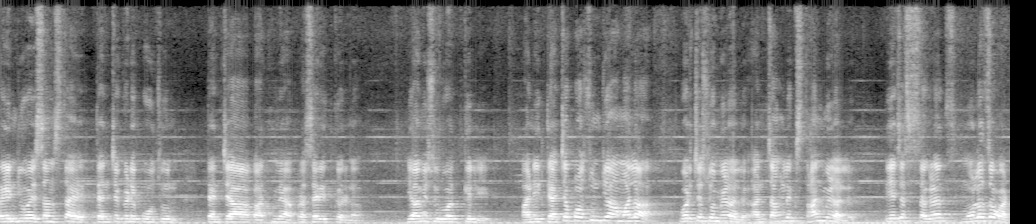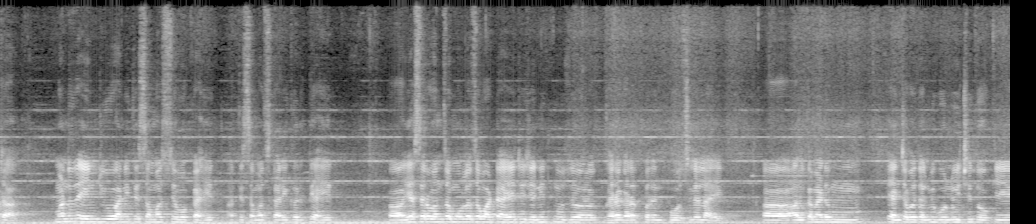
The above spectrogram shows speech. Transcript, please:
एन जी ओ संस्था आहेत त्यांच्याकडे पोहोचून त्यांच्या बातम्या प्रसारित करणं ही आम्ही सुरुवात केली. आणि त्याच्यापासून जे आम्हाला वर्चस्व मिळालं आणि चांगलं एक स्थान मिळालं याच्या सगळ्यात मोलाचा वाटा म्हणजे एन जी ओ आणि ते समाजसेवक आहेत ते समाज कार्यकर्ते आहेत. या सर्वांचा मोलाचा वाटा आहे जे जनित न्यूज घराघरापर्यंत घराघरातपर्यंत पोहोचलेला आहे. अलका मॅडम यांच्याबद्दल मी बोलू इच्छितो की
